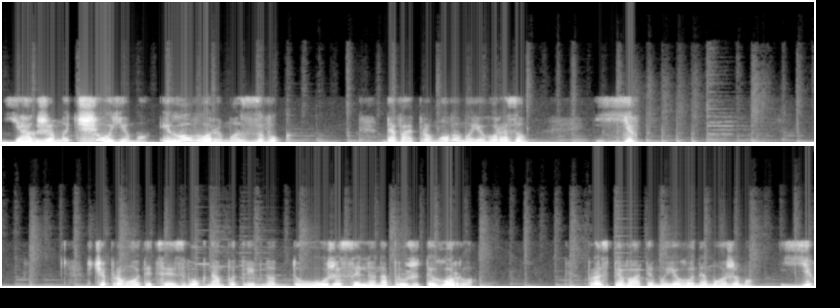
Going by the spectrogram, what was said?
Як же ми чуємо і говоримо звук? Давай промовимо його разом. Й. Щоб промовити цей звук, нам потрібно дуже сильно напружити горло. Проспівати ми його не можемо. Й.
